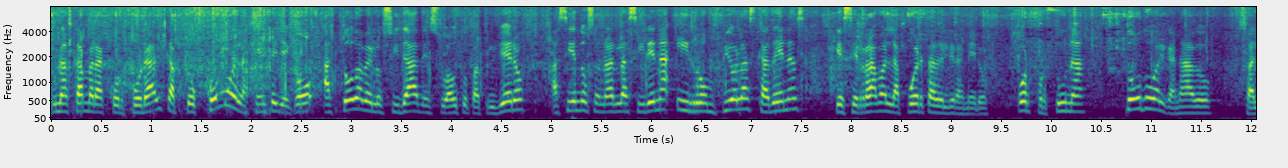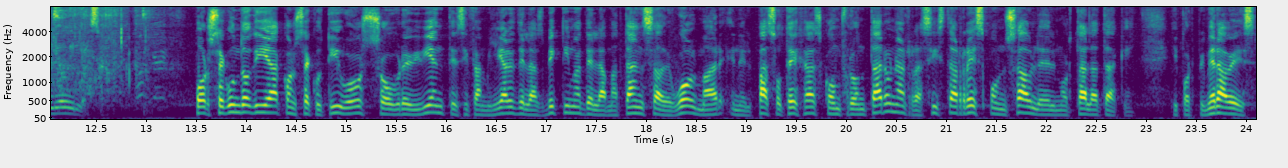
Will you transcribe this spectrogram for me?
Una cámara corporal captó cómo el agente llegó a toda velocidad en su auto patrullero, haciendo sonar la sirena y rompió las cadenas que cerraban la puerta del granero. Por fortuna, todo el ganado salió ileso. Por segundo día consecutivo, sobrevivientes y familiares de las víctimas de la matanza de Walmart en El Paso, Texas, confrontaron al racista responsable del mortal ataque. Y por primera vez,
